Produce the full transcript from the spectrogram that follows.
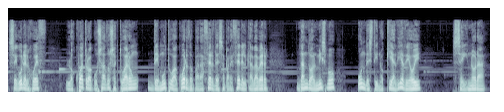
Según el juez, los cuatro acusados actuaron de mutuo acuerdo para hacer desaparecer el cadáver, dando al mismo un destino que a día de hoy se ignora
